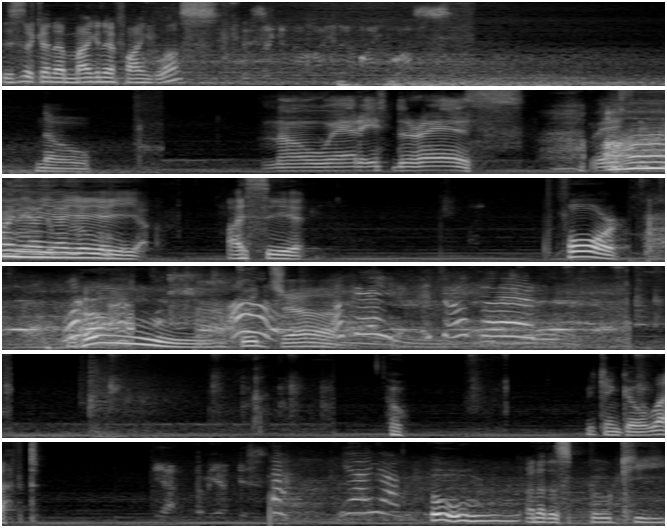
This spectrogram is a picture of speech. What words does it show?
This is a kind of magnifying glass. No. Now where is the rest? Where is the Ah, yeah, the yeah, yeah, yeah, yeah, yeah. I see it. Four. Woohoo! Good job. Okay, it's open. Oh. We can go left. Yeah, yeah. Yeah. Oh, another spooky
